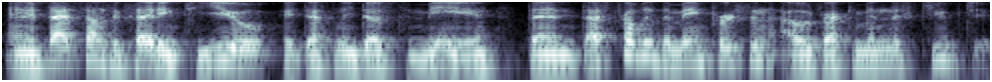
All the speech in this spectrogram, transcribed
and if that sounds exciting to you, it definitely does to me, then that's probably the main person I would recommend this cube to.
